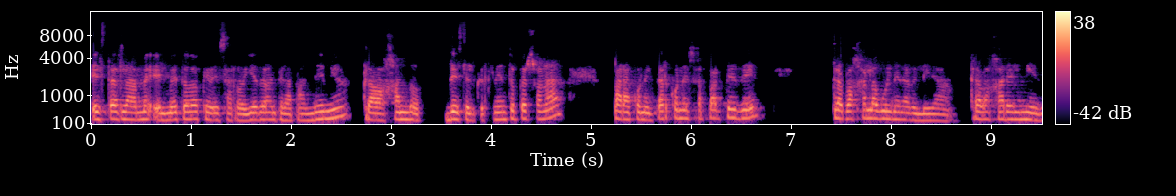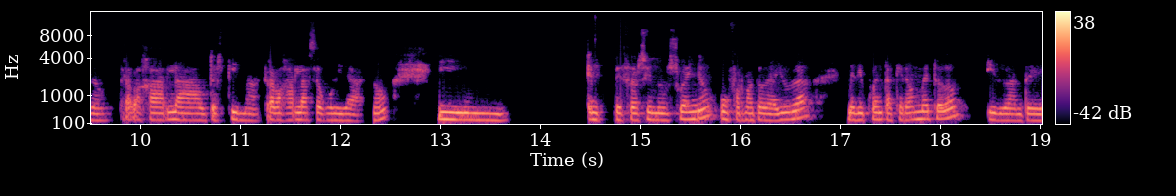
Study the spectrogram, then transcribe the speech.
Este es el método que desarrollé durante la pandemia, trabajando desde el crecimiento personal para conectar con esa parte de trabajar la vulnerabilidad, trabajar el miedo, trabajar la autoestima, trabajar la seguridad, ¿no? Y empezó siendo un sueño, un formato de ayuda, me di cuenta que era un método y durante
